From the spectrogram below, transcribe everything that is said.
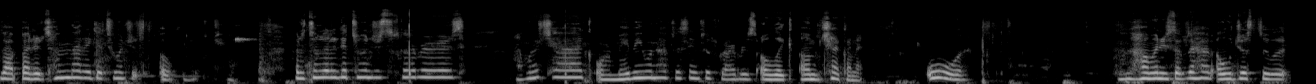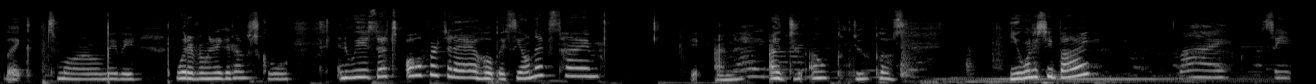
that by the time that I get 200. Oh, by the time that I get 200 subscribers, I want to check, or maybe when I have the same subscribers, I'll like um check on it, or how many subs I have. I'll just do it like tomorrow, maybe whatever when I get out of school. Anyways, that's all for today. I hope I see y'all next time. I'm I do I'll do post. You want to say bye? Bye. Say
